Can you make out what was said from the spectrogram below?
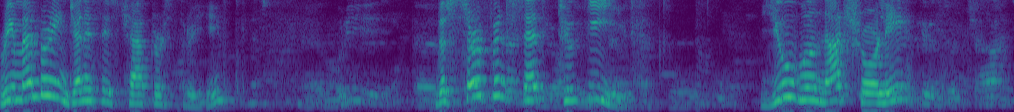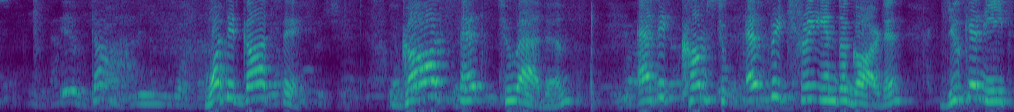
Remember in Genesis chapter 3, eh, the serpent said to Eve, You will not surely. Icyerekezo cya eva n'inzoka What did God say? God said to Adam, As it comes to every tree in the garden, you can eat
